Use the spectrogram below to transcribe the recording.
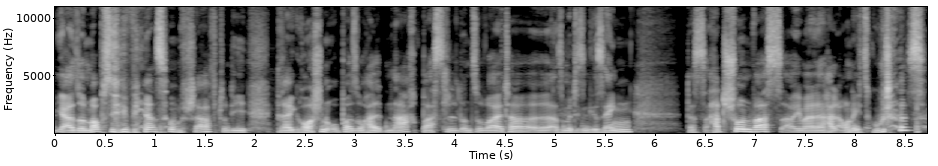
Ja, so ein Mopsiversum schafft und die Drei-Groschen-Oper so halb nachbastelt und so weiter. Äh, also mit diesen Gesängen das hat schon was, aber ich meine halt auch nichts Gutes.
